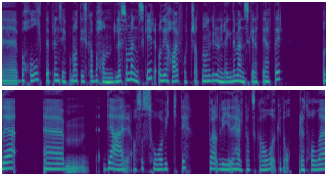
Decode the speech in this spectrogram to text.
eh, beholdt det prinsippet om at de skal behandles som mennesker, og de har fortsatt noen grunnleggende menneskerettigheter. Og det, det er altså så viktig for at vi i det hele tatt skal kunne opprettholde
